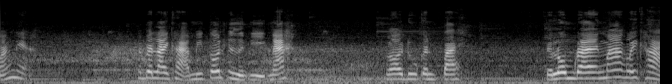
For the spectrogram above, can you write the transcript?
มั้งเนี่ยไม่เป็นไรค่ะ มีต้นอื่นอีกนะ รอดูกันไป แต่ลมแรงมากเลยค่ะ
